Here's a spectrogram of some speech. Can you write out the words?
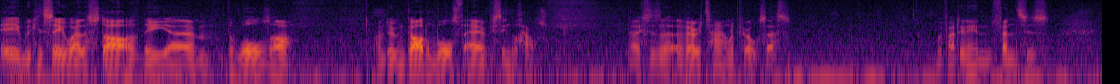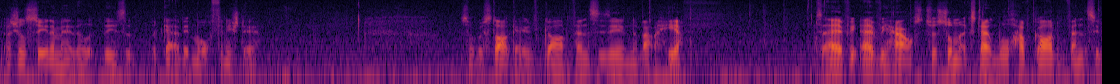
here we can see where the start of the um, the walls are. I'm doing garden walls for every single house. Now this is a, a very timely process. We've added in fences, as you'll see in a minute. These get a bit more finished here. So we'll start getting garden fences in about here. So every every house to some extent will have garden fencing.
